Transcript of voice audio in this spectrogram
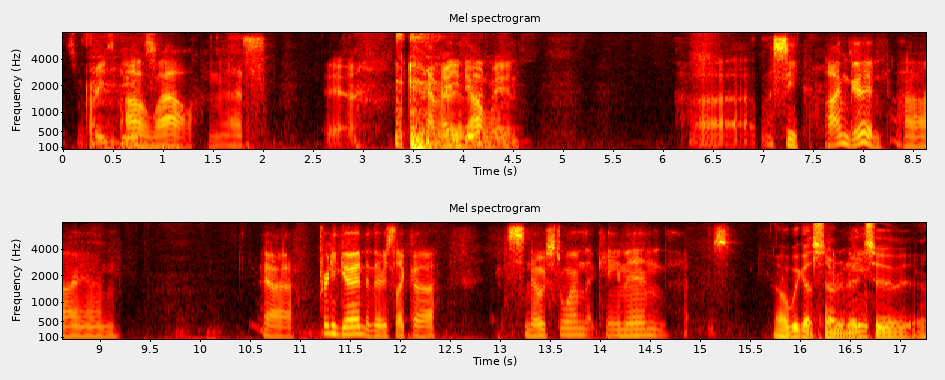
Some crazy dudes. Oh wow, that's Yeah. haven't How heard you of that doing, one. man? Uh, let's see. I'm good. I am uh, pretty good. And There's like a snowstorm that came in. That was, Oh, we got snow today Me. too.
